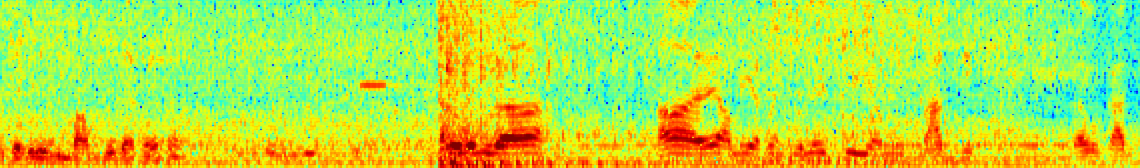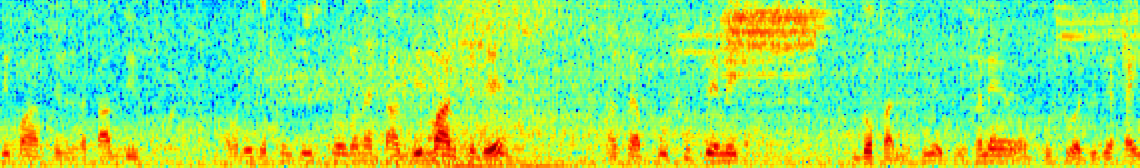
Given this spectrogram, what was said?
এটাকে যদি মামকে দেখায় না। হ্যালো বন্ধুরা। হাই, আমি এখন চলে এসেছি, আমি কাকদ্বীপ। দেখো, কাকদ্বীপ মার্কেটে কাকদ্বীপ। আমাদের দক্ষিণ চব্বিশ পরগনায় কাকদ্বীপ মার্কেটে একটা পশু প্রেমিক দোকানে, ঠিক আছে? এখানে পশু আছে, দেখাই।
